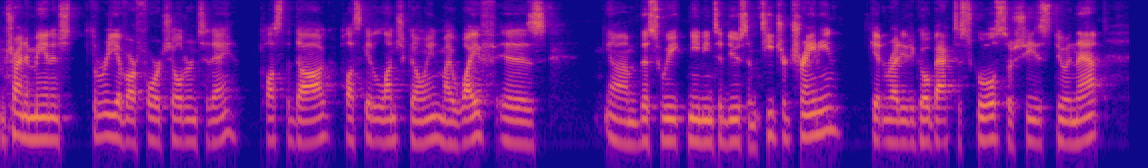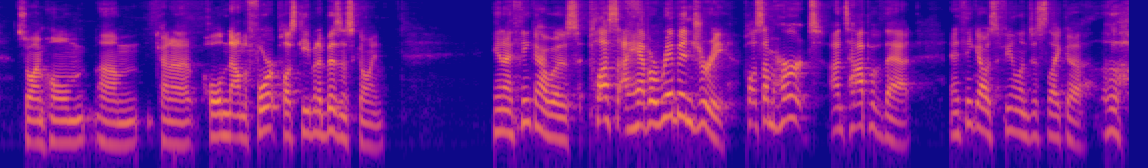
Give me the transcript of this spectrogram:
I'm trying to manage three of our four children today, plus the dog, plus get lunch going. My wife is um, this week needing to do some teacher training, getting ready to go back to school, so she's doing that. So I'm home, um, kind of holding down the fort, plus keeping a business going. And I think I was, plus I have a rib injury, plus I'm hurt on top of that. And I think I was feeling just like a, ugh,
